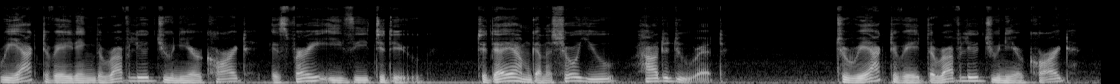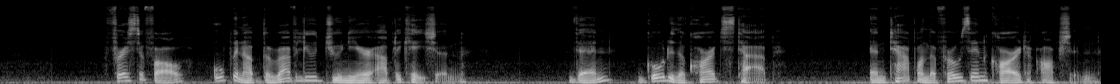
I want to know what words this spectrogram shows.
Reactivating the Revolut Junior card is very easy to do. Today I'm gonna show you how to do it. To reactivate the Revolut Junior card, first of all, open up the Revolut Junior application. Then go to the Cards tab and tap on the Frozen Card option.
